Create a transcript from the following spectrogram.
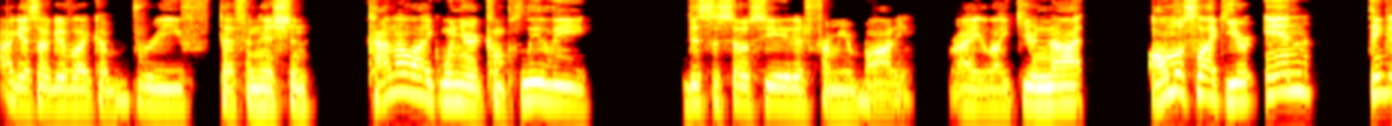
I guess I'll give like a brief definition. Kind of like when you're completely disassociated from your body, right? Like you're not almost like you're in think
